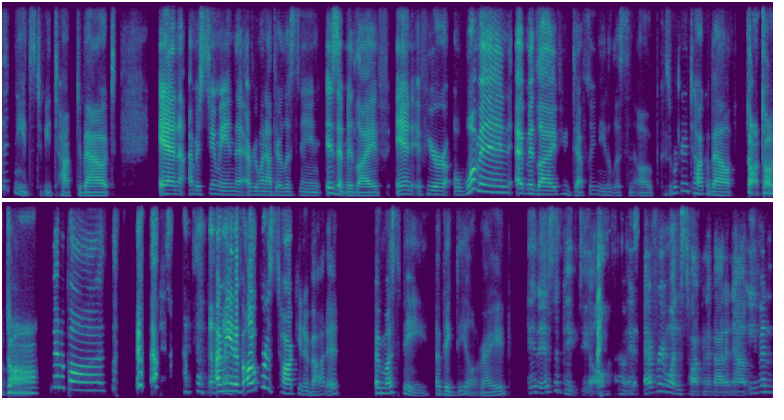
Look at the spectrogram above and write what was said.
that needs to be talked about. And I'm assuming that everyone out there listening is at midlife. And if you're a woman at midlife, you definitely need to listen up because we're going to talk about da, da, da, menopause. I mean, if Oprah's talking about it, it must be a big deal, right? It is a big deal. everyone's talking about it now. Even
